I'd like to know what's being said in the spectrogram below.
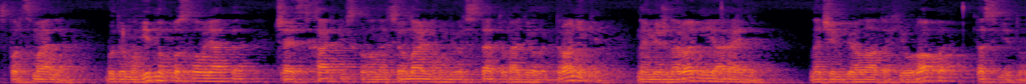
спортсмени, будемо гідно прославляти честь Харківського національного університету радіоелектроніки на міжнародній арені, на чемпіонатах Європи та світу.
